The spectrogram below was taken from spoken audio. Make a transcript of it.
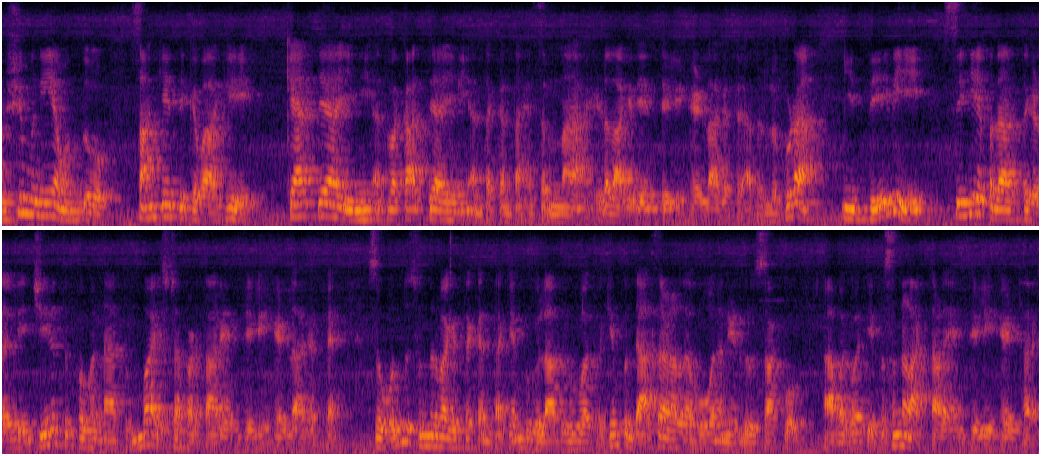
ಋಷಿಮುನಿಯ ಒಂದು ಸಾಂಕೇತಿಕವಾಗಿ ಕ್ಯಾತ್ಯಾಯಿನಿ ಅಥವಾ ಕಾತ್ಯಾಯಿನಿ ಅಂತಕ್ಕಂಥ ಹೆಸರನ್ನ ಇಡಲಾಗಿದೆ ಅಂತೇಳಿ ಹೇಳಲಾಗುತ್ತೆ. ಅದರಲ್ಲೂ ಕೂಡ ಈ ದೇವಿ ಸಿಹಿಯ ಪದಾರ್ಥಗಳಲ್ಲಿ ಜೇನುತುಪ್ಪವನ್ನು ತುಂಬಾ ಇಷ್ಟಪಡ್ತಾರೆ ಅಂತೇಳಿ ಹೇಳಲಾಗುತ್ತೆ. ಸೊ ಒಂದು ಸುಂದರವಾಗಿರ್ತಕ್ಕಂಥ ಕೆಂಪು ಗುಲಾಬಿ ಹೂವು ಅಥವಾ ಕೆಂಪು ದಾಸವಾಳದ ಹೂವನ್ನು ನೀಡಿದ್ರು ಸಾಕು, ಆ ಭಗವತಿ ಪ್ರಸನ್ನಳಾಗ್ತಾಳೆ ಅಂತೇಳಿ ಹೇಳ್ತಾರೆ.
